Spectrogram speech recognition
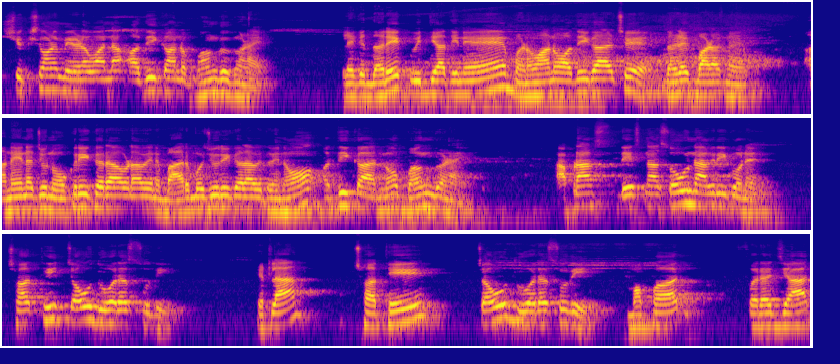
શિક્ષણ મેળવવાના અધિકારનો ભંગ ગણાય. એટલે કે દરેક વિદ્યાર્થીને ભણવાનો અધિકાર છે, દરેક બાળકને. અને એને જો નોકરી કરાવડાવે ને બાળ મજૂરી કરાવે તો એનો અધિકારનો ભંગ ગણાય. આપણા દેશના સૌ નાગરિકોને છથી ચૌદ વર્ષ સુધી. કેટલા? છથી ચૌદ વર્ષ સુધી મફત, ફરજિયાત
